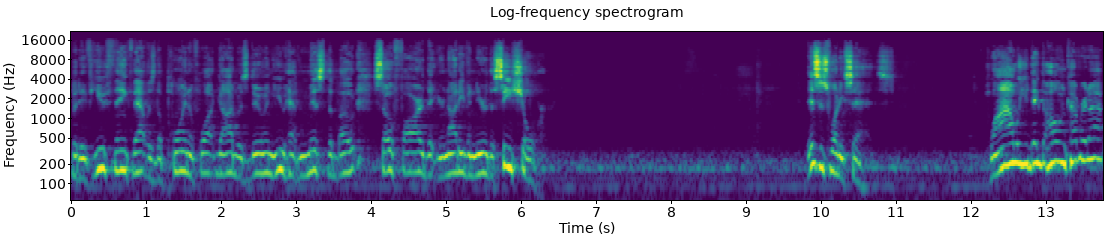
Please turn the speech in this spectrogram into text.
But if you think that was the point of what God was doing, you have missed the boat so far that you're not even near the seashore. This is what he says. Why will you dig the hole and cover it up?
